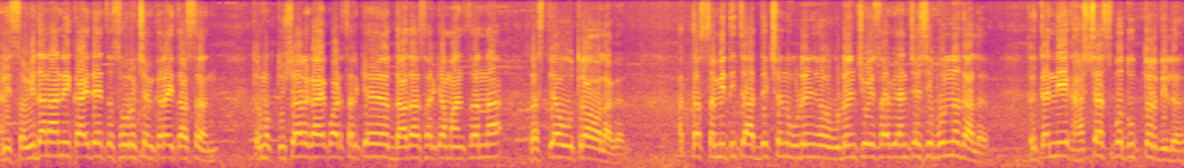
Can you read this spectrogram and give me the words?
आणि संविधान आणि कायद्याचं संरक्षण करायचं असेल तर मग तुषार गायकवाडसारख्या दादासारख्या माणसांना रस्त्यावर उतरावं लागेल. आत्ता समितीच्या अध्यक्ष उडन उडनचिवे साहेब यांच्याशी बोलणं झालं. तर त्यांनी एक हास्यास्पद उत्तर दिलं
